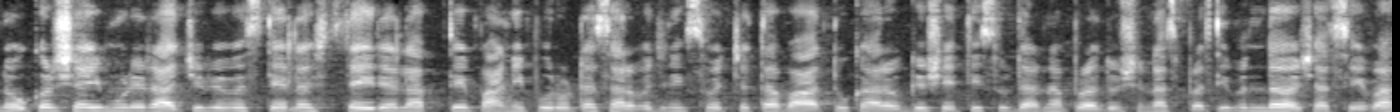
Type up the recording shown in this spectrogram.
नोकरशाहीमुळे राज्यव्यवस्थेला स्थैर्य लाभते पाणीपुरवठा सार्वजनिक स्वच्छता वाहतूक आरोग्य शेती सुधारणा प्रदूषणास प्रतिबंध अशा सेवा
